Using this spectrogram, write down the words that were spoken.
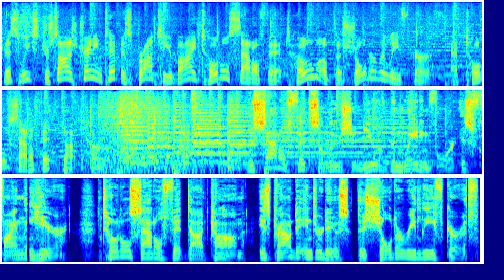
This week's dressage training tip is brought to you by Total Saddle Fit, home of the shoulder relief girth at totalsaddlefit.com. The saddle fit solution you have been waiting for is finally here. TotalSaddleFit.com is proud to introduce the Shoulder Relief Girth.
